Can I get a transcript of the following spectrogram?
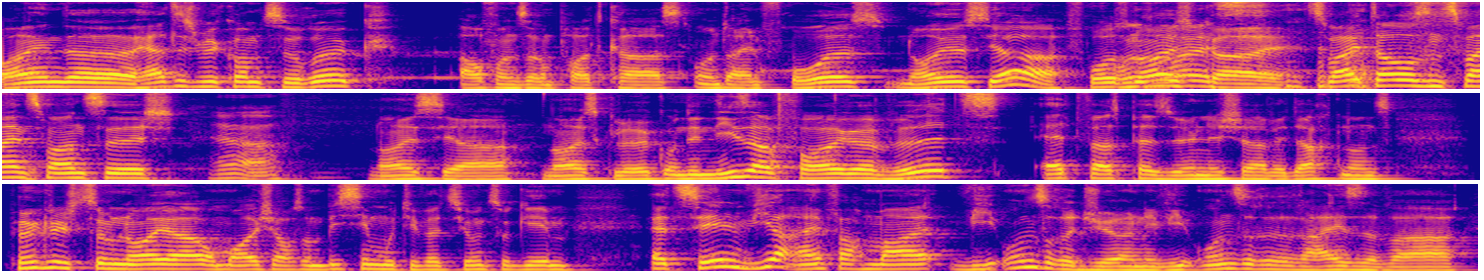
Freunde, herzlich willkommen zurück auf unserem Podcast und ein frohes neues Jahr. Frohes, frohes Neues, Kai. 2022. Ja. Neues Jahr, neues Glück. Und in dieser Folge wird es etwas persönlicher. Wir dachten uns, pünktlich zum Neujahr, um euch auch so ein bisschen Motivation zu geben, erzählen wir einfach mal, wie unsere Journey, wie unsere Reise war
